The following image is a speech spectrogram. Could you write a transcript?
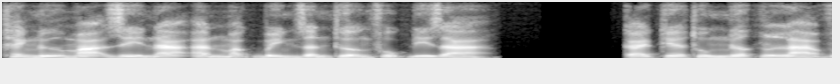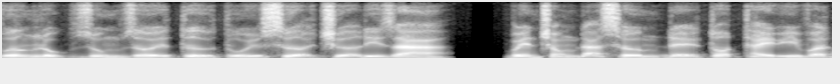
thánh nữ Mạ di Nạ ăn mặc bình dân thường phục đi ra. Cái kia thùng nước là Vương Lục dùng giới tử túi sửa chữa đi ra, bên trong đã sớm để tốt thay y vật.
